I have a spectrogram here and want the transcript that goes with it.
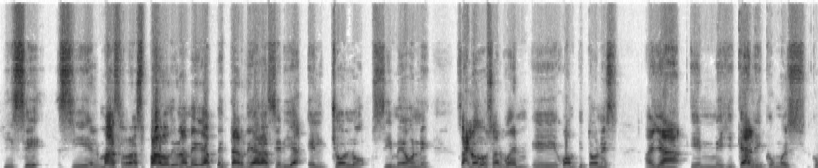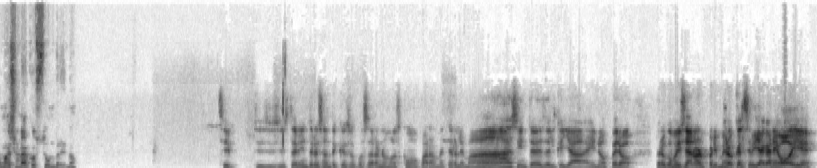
Dice: si el más raspado de una mega petardeada sería el Cholo Simeone. Saludos al buen eh, Juan Pitones allá en Mexicali, como es, como es una costumbre, ¿no? Sí, Sí, sí, estaría interesante que eso pasara nomás como para meterle más interés del que ya hay, ¿no? Pero, pero como dice el primero que el Sevilla gane hoy, ¿eh?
